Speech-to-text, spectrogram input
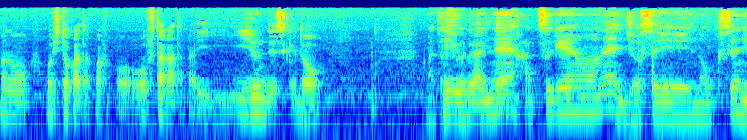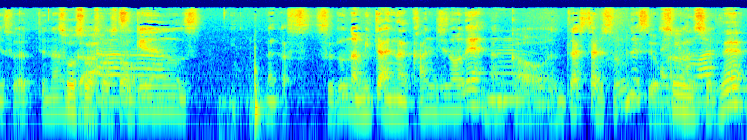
うあのお一方かおお二方がいいるんですけどっていうぐらいでそうやってね。発言をね女性のくせにそうやってなんか発言なんかするなみたいな感じのねなんかを出したりするんですよ、するんですよね。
